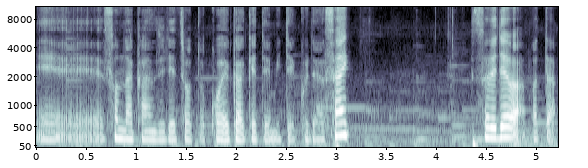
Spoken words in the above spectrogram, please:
え、そんな感じでちょっと声かけてみてください。それではまた。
